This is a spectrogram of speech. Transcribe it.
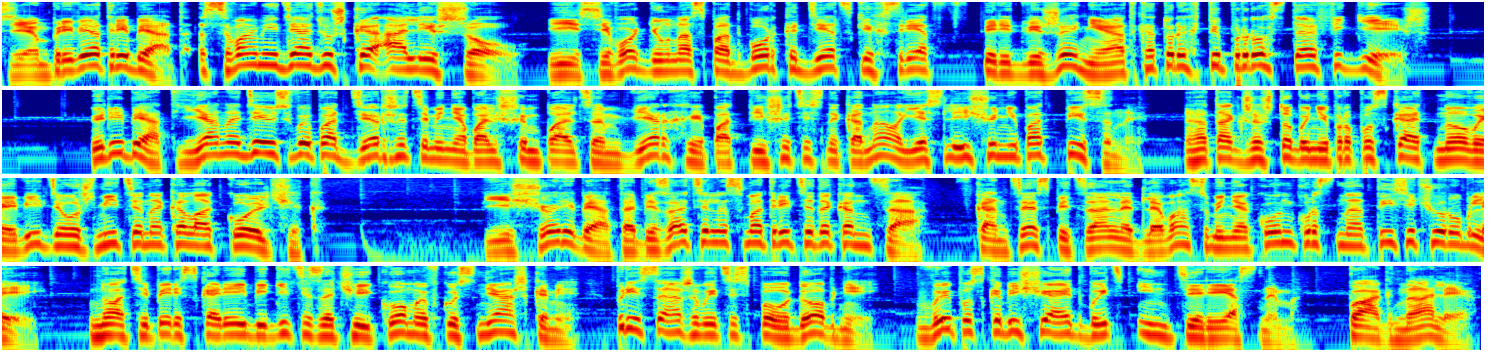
Всем привет, ребят! С вами дядюшка Али Шоу. И сегодня у нас подборка детских средств передвижения, от которых ты просто офигеешь. Ребят, я надеюсь, вы поддержите меня большим пальцем вверх и подпишитесь на канал, если еще не подписаны. А также, чтобы не пропускать новые видео, жмите на колокольчик. Еще, ребят, обязательно смотрите до конца. В конце специально для вас у меня конкурс на 1000 рублей. Ну а теперь скорее бегите за чайком и вкусняшками, присаживайтесь поудобней. Выпуск обещает быть интересным. Погнали!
